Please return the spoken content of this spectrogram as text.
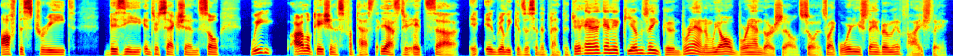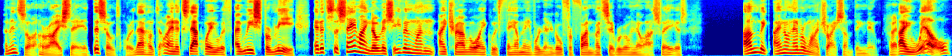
off the street, busy intersection. So we our location is fantastic. Yes. It's, uh it, it really gives us an advantage. And, and it gives a good brand, and we all brand ourselves. So it's like, where do you stay in Beverly Hills? I stay in Peninsula, or I stay at this hotel or that hotel. And it's that way with, at least for me. And it's the same I notice even when I travel, like with family, if we're going to go for fun, let's say we're going to Las Vegas. I'm like, I don't ever want to try something new. Right. I will,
